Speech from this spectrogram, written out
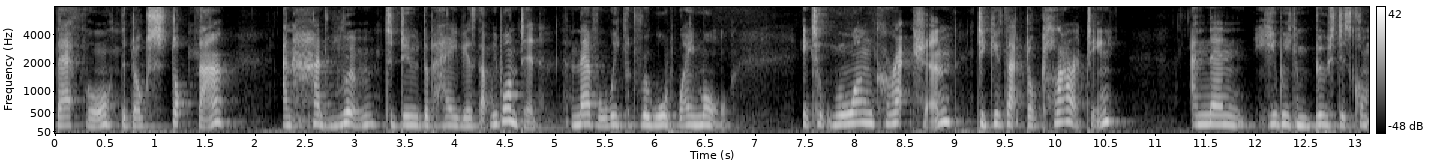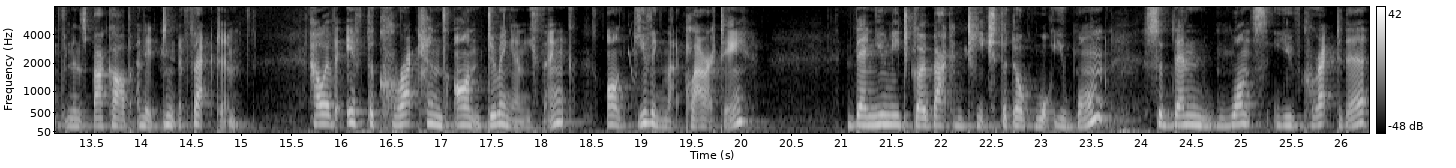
Therefore, the dog stopped that and had room to do the behaviors that we wanted, and therefore we could reward way more. It took one correction to give that dog clarity, and then he, we can boost his confidence back up, and it didn't affect him. However, if the corrections aren't doing anything, aren't giving that clarity, then you need to go back and teach the dog what you want. So then once you've corrected it,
